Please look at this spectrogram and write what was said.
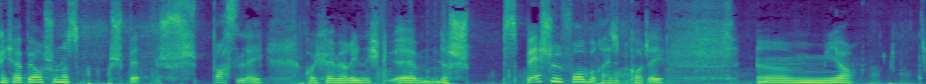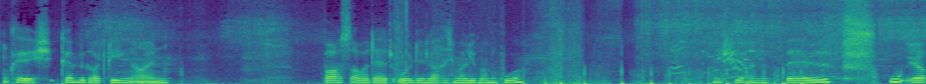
Ich habe ja auch schon das Spe Spassel, ey. Gott, ich kann nicht mehr reden. Ich, ähm, das Special vorbereitet, Gott, ey. Ähm, ja. Okay, ich kämpfe gerade gegen einen Boss, aber der hat Ul, den lasse ich mal lieber in Ruhe. Und hier eine Bell. Uh, ja.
